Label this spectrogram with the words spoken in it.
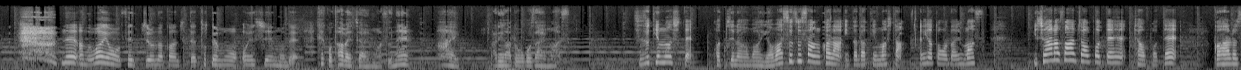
ね、あの和洋折衷な感じでとても美味しいので結構食べちゃいますね。はい。ありがとうございます。続きまして、こちらはやわすずさんからいただきました。ありがとうございます。石原さん、ちゃんぽて、ちゃんぽて。ガールズ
